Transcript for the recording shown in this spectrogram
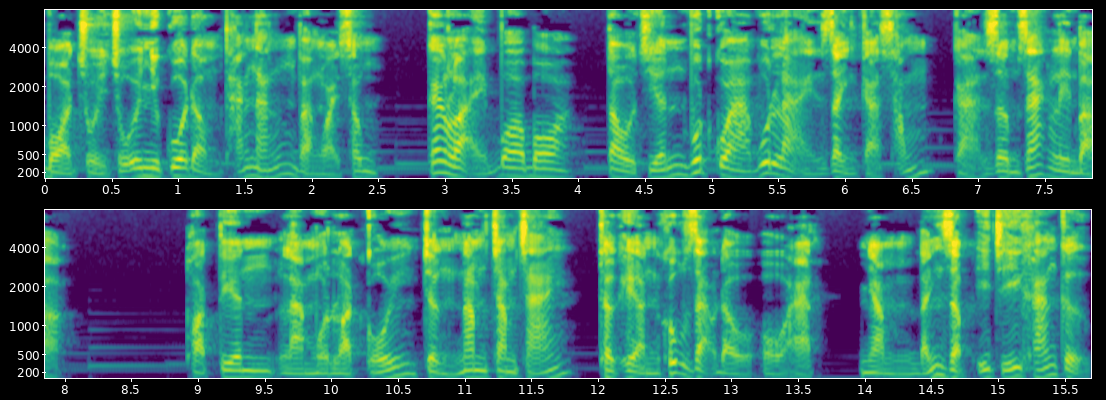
bò chùi chuỗi như cua đồng tháng nắng và ngoài sông. Các loại bo bo, tàu chiến vút qua vút lại dành cả sóng, cả rơm rác lên bờ. Thoạt tiên là một loạt cối chừng năm trăm trái, thực hiện khúc dạo đầu ồ ạt nhằm đánh dập ý chí kháng cự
